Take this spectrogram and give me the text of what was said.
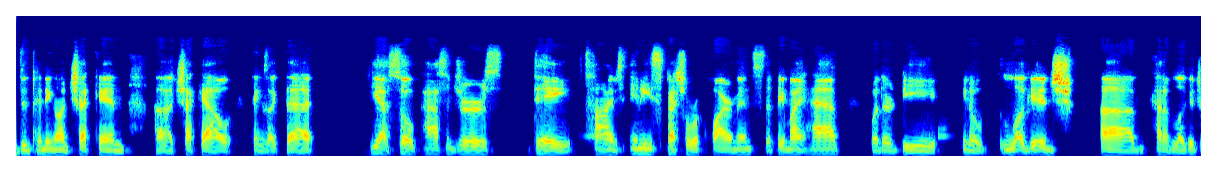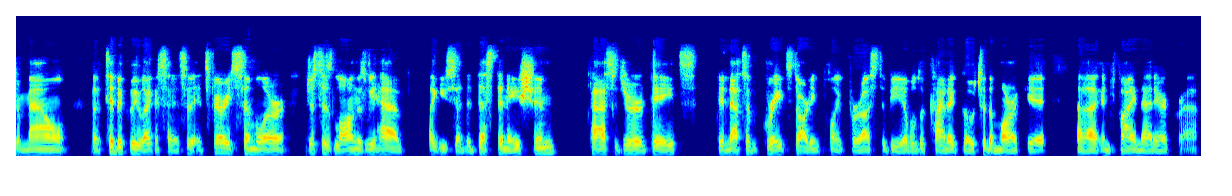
depending on check-in, uh, check-out, things like that. Yeah, so passengers, day times, any special requirements that they might have, whether it be you know luggage, uh, kind of luggage amount. But typically, like I said, it's it's very similar. Just as long as we have, like you said, the destination passenger dates, then that's a great starting point for us to be able to kind of go to the market uh, and find that aircraft.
